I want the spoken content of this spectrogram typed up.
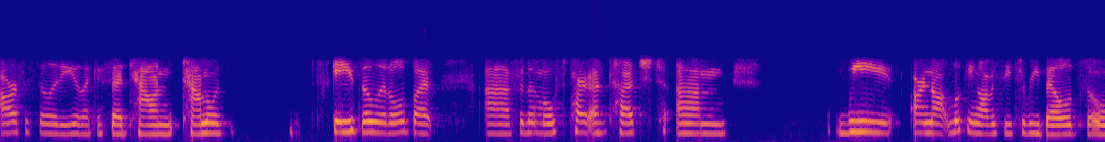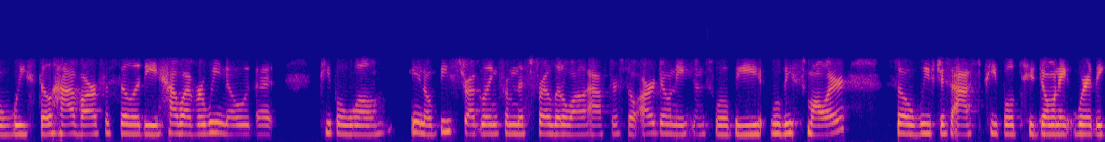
our facility, like I said, town town was scathed a little, but uh, for the most part untouched. Um, we are not looking, obviously, to rebuild, so we still have our facility. However, we know that people will, you know, be struggling from this for a little while after. So our donations will be will be smaller. So we've just asked people to donate where they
